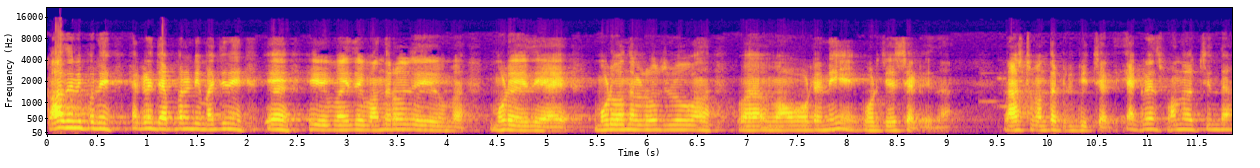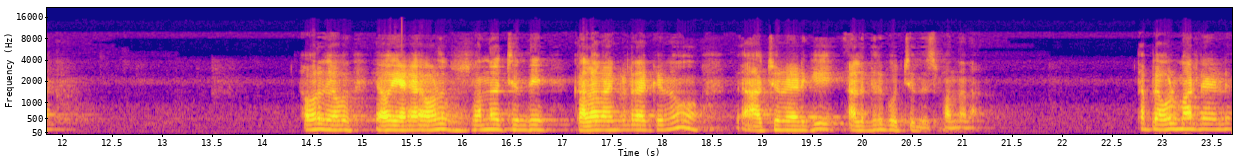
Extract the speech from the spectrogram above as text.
కాదని పోనీ ఎక్కడ చెప్పనండి ఈ మధ్యనే ఇది వంద రోజులు మూడు ఇది మూడు వందల రోజులు ఒకటని ఒకటి చేశాడు ఇదా రాష్ట్రం అంతా పిలిపించాడు ఎక్కడైనా స్పందన వచ్చిందా? ఎవరు ఎవరు స్పందన వచ్చింది? కళా వెంకటరావుకిను అచ్చునాయుడికి వాళ్ళిద్దరికి వచ్చింది స్పందన. తప్ప ఎవడు మాట్లాడాడు?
